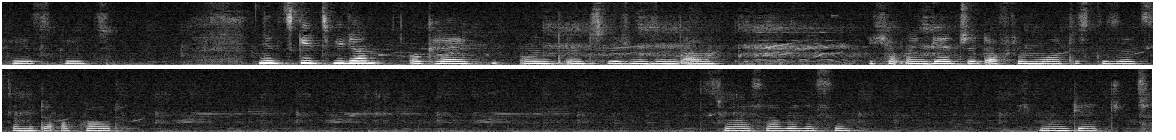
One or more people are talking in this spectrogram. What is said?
Okay, jetzt geht's. Jetzt geht's wieder. Okay. Und inzwischen sind alle. Ich habe mein Gadget auf den Mortis gesetzt, damit er abhaut. Ich weiß aber, dass er. Ich mein Gadget.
